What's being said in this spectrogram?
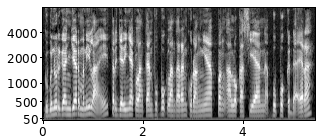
Gubernur Ganjar menilai terjadinya kelangkaan pupuk lantaran kurangnya pengalokasian pupuk ke daerah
